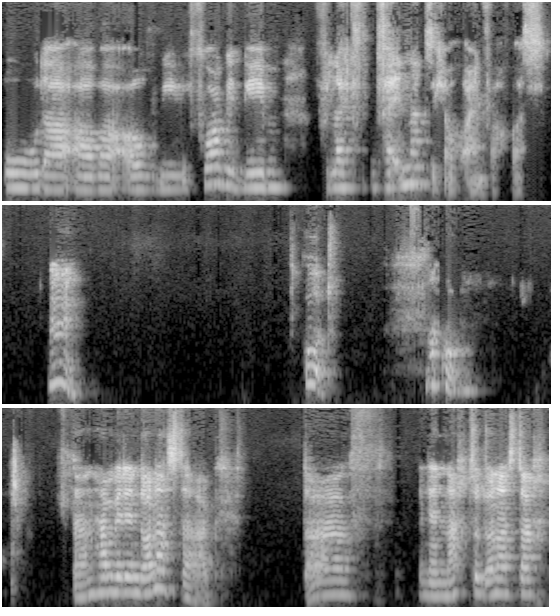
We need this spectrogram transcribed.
oder aber auch wie vorgegeben, vielleicht verändert sich auch einfach was. Hm. Gut. Mal gucken. Dann haben wir den Donnerstag. Da in der Nacht zu Donnerstag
